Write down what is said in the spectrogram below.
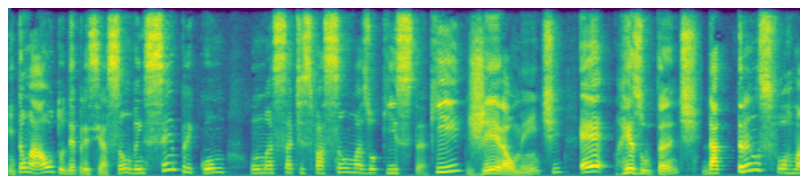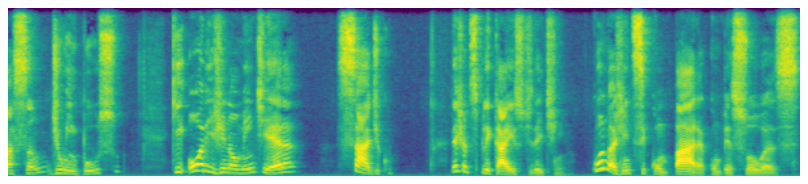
Então a autodepreciação vem sempre com uma satisfação masoquista, que geralmente é resultante da transformação de um impulso que originalmente era sádico. Deixa eu te explicar isso direitinho. Quando a gente se compara com pessoas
